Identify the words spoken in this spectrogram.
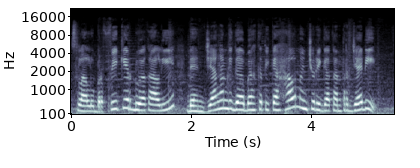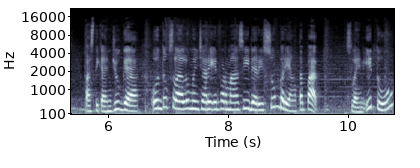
selalu berpikir dua kali, dan jangan gegabah ketika hal mencurigakan terjadi. Pastikan juga untuk selalu mencari informasi dari sumber yang tepat. Selain itu,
